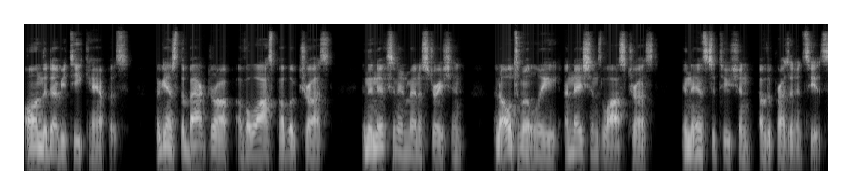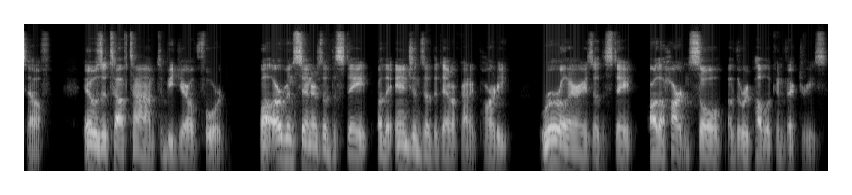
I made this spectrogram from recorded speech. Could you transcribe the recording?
on the WT campus against the backdrop of a lost public trust in the Nixon administration and ultimately a nation's lost trust in the institution of the presidency itself. It was a tough time to be Gerald Ford. While urban centers of the state are the engines of the Democratic Party, rural areas of the state are the heart and soul of the Republican victories.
